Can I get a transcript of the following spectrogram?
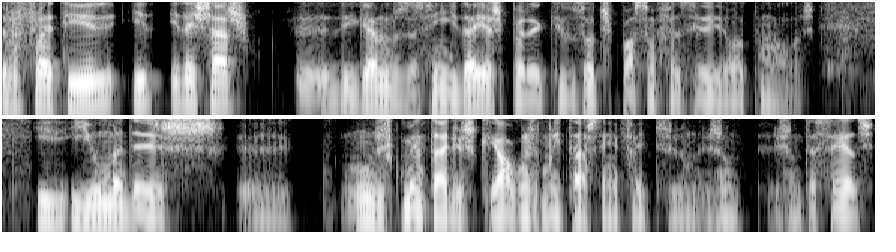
refletir e, e deixar digamos assim, ideias para que os outros possam fazer ou tomá-las. E, e, uma das. Uh, um dos comentários que alguns militares têm feito junto, junto a sedes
